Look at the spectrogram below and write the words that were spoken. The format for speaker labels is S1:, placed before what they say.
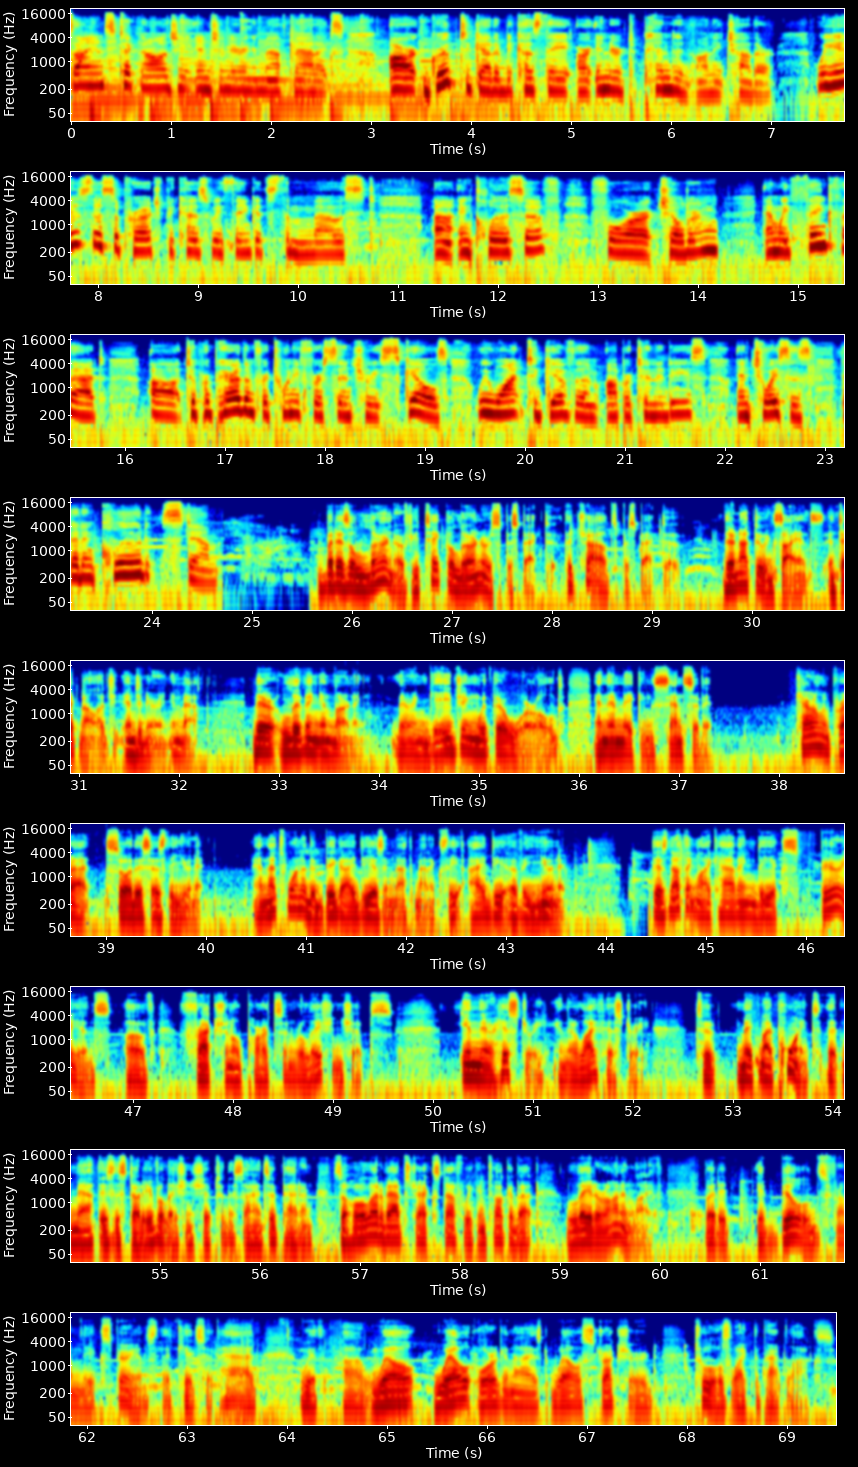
S1: Science, technology, engineering, and mathematics are grouped together because they are interdependent on each other. We use this approach because we think it's the most uh, inclusive for children. And we think that uh, to prepare them for 21st century skills, we want to give them opportunities and choices that include STEM.
S2: But as a learner, if you take the learner's perspective, the child's perspective, they're not doing science and technology, engineering, and math. They're living and learning. They're engaging with their world and they're making sense of it. Caroline Pratt saw this as the unit. And that's one of the big ideas in mathematics, the idea of a unit. There's nothing like having the experience of fractional parts and relationships in their history, in their life history, to make my point that math is the study of relationships and the science of pattern. It's a whole lot of abstract stuff we can talk about later on in life, but it, it builds from the experience that kids have had with uh, well, well organized, well structured tools like the Pratt blocks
